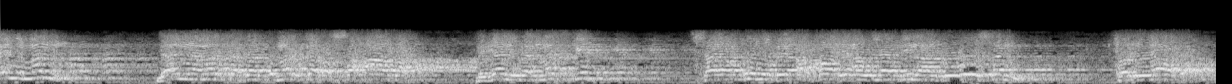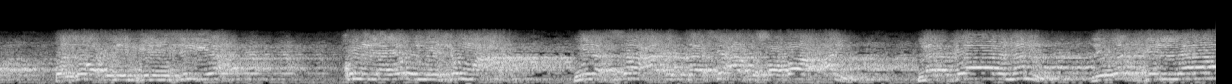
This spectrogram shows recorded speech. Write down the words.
علما لأن مركز, مركز الصحابة بجانب المسجد سيقوم بإعطاء أولادنا دروسا في الرياضة واللغة الإنجليزية كل يوم جمعة من الساعة التاسعة صباحا مجانا لوجه الله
